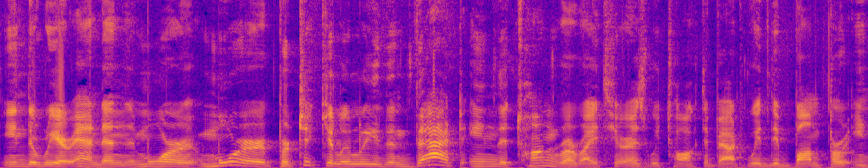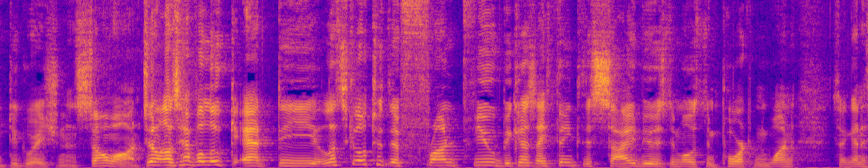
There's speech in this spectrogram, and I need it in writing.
in the rear end, and more, more particularly than that in the Tundra right here, as we talked about with the bumper integration and so on. So let's have a look at the, let's go to the front view because I think the side view is the most important one. So I'm gonna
